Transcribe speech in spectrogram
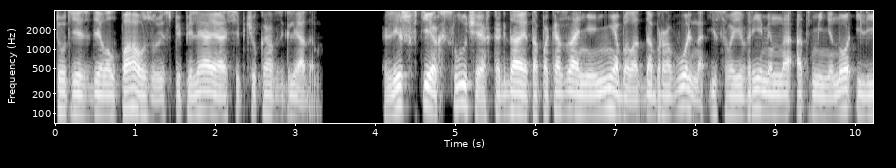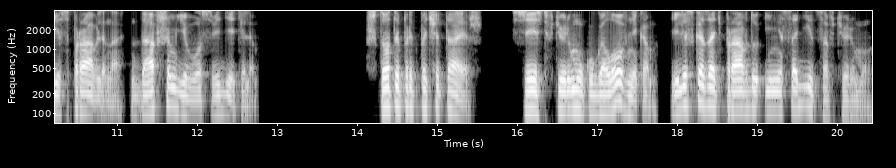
Тут я сделал паузу, испепеляя Осипчука взглядом. Лишь в тех случаях, когда это показание не было добровольно и своевременно отменено или исправлено давшим его свидетелем. Что ты предпочитаешь? Сесть в тюрьму к уголовникам или сказать правду и не садиться в тюрьму?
